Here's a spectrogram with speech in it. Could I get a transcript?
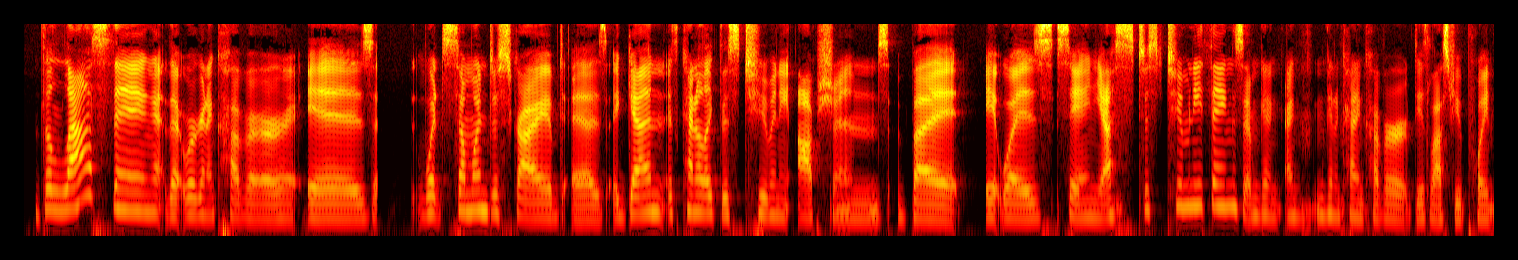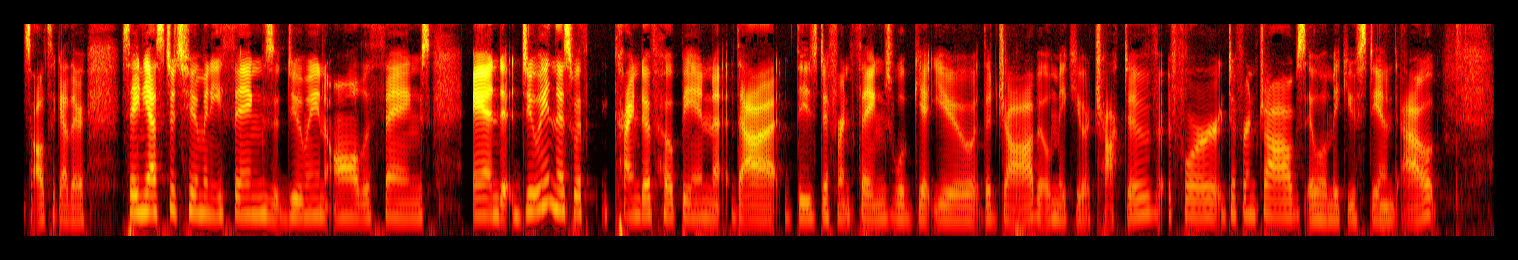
The last thing that we're going to cover is what someone described as again, it's kind of like this too many options, but it was saying yes to too many things. I'm going I'm going to kind of cover these last few points all together. Saying yes to too many things, doing all the things and doing this with kind of hoping that these different things will get you the job. It will make you attractive for different jobs. It will make you stand out.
